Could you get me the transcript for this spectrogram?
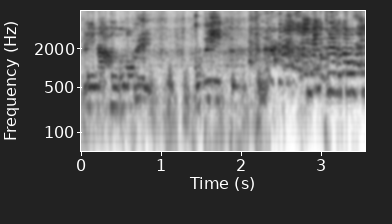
Đây là hợp không? Có đi. Anh biết chưa đâu, anh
